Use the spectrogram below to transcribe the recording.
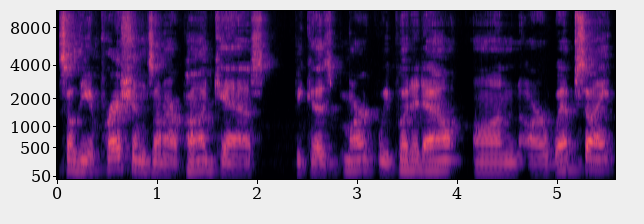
So the impressions on our podcast, because Mark, we put it out on our website,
